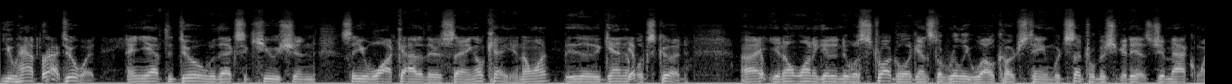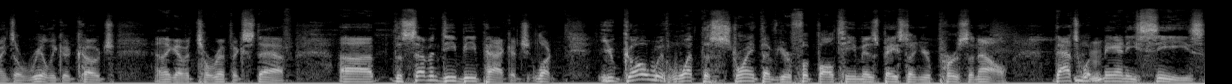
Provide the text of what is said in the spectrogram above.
You have Correct. to do it, and you have to do it with execution. So you walk out of there saying, "Okay, you know what? Did it Again, it Yep. looks good." Right, you don't want to get into a struggle against a really well coached team, which Central Michigan is. Jim McElwain's a really good coach, and they have a terrific staff. Uh, the seven DB package. Look, you go with what the strength of your football team is based on your personnel. That's what Manny sees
